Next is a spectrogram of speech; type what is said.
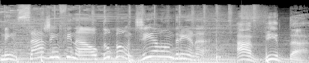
Mensagem final do Bom Dia Londrina. A vida.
